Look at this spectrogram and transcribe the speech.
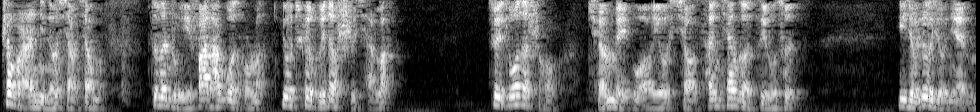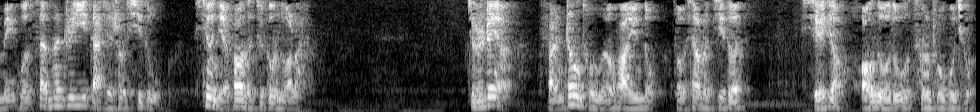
这玩意儿你能想象吗？资本主义发达过头了，又退回到史前了。最多的时候，全美国有小三千个自由村。一九六九年，美国三分之一大学生吸毒，性解放的就更多了。就是这样，反正统文化运动走向了极端，邪教黄赌毒层出不穷。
